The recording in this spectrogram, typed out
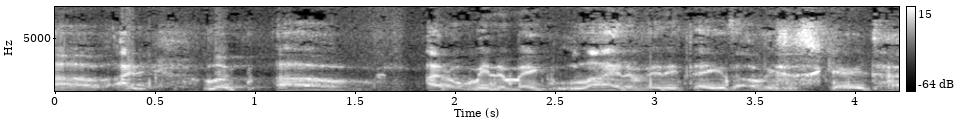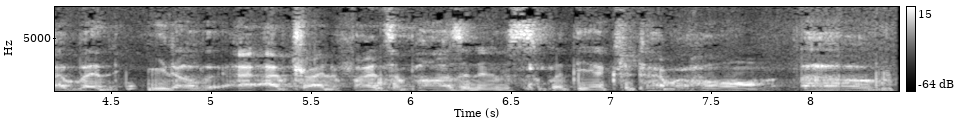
Uh, I look. Um, I don't mean to make light of anything. It's obviously a scary time, but you know, I, have tried to find some positives with the extra time at home. Um,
